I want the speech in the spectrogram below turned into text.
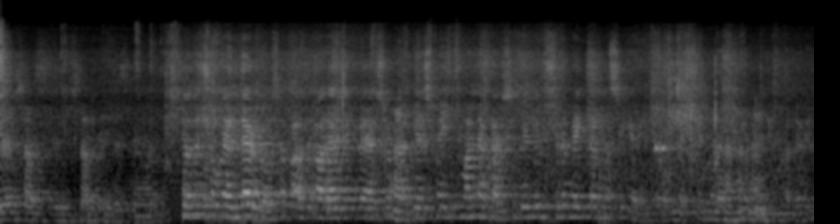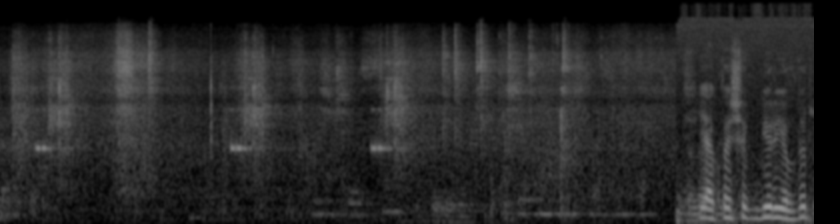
Yarım saat. Ya da çok ender de olsa bazı alerjik reaksiyonlar gelişme ihtimaline karşı belli bir süre beklenmesi gerekiyor. 15-20 dakika bildiğim kadarıyla. Yaklaşık bir yıldır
